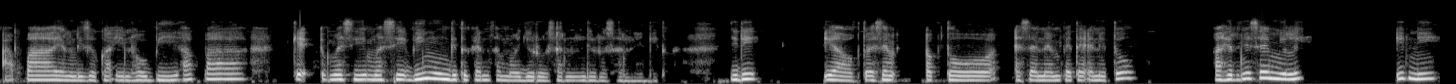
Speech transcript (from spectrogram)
apa yang disukain hobi apa? Kayak masih masih bingung gitu kan sama jurusan jurusannya gitu. Jadi ya waktu SM waktu SNMPTN itu akhirnya saya milih ini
